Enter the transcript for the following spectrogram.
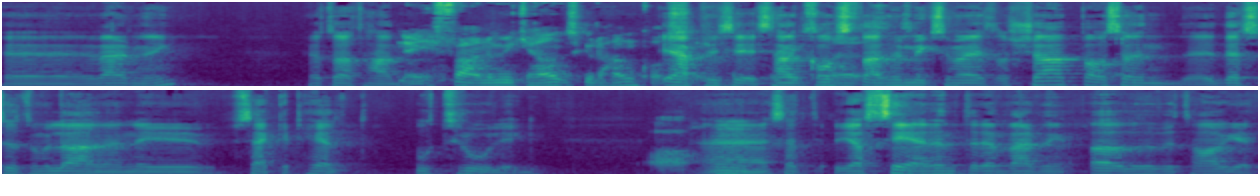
eh, värvning. Jag tror att han... Nej fan hur mycket han, skulle han kosta? Ja precis, han kostar hur mycket som helst att köpa och sen eh, dessutom lönen är ju säkert helt otrolig. Ja. Eh, Så att jag ser inte den värvningen överhuvudtaget.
